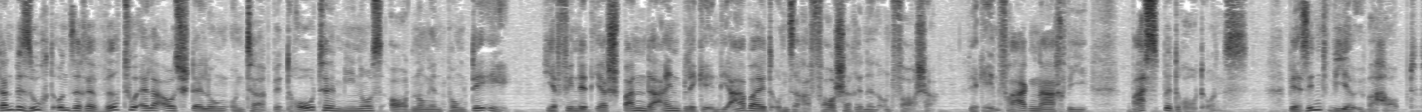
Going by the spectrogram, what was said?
Dann besucht unsere virtuelle Ausstellung unter bedrohte-ordnungen.de. Hier findet ihr spannende Einblicke in die Arbeit unserer Forscherinnen und Forscher. Wir gehen Fragen nach wie, was bedroht uns? Wer sind wir überhaupt?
